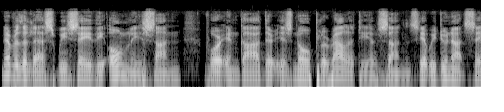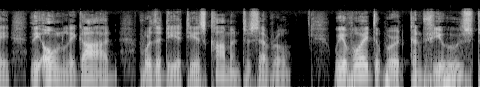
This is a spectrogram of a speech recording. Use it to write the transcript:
Nevertheless, we say the only Son, for in God there is no plurality of sons. Yet we do not say the only God, for the Deity is common to several. We avoid the word "confused,"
